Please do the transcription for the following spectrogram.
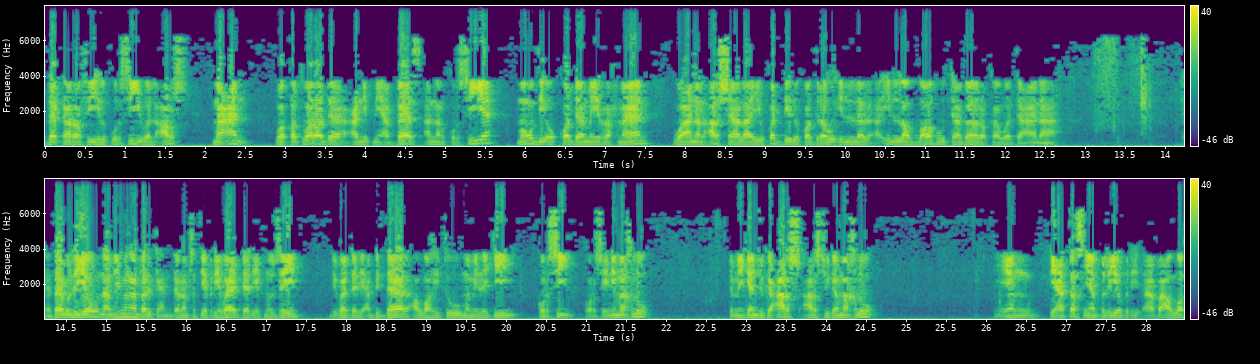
dzakara fihi al-kursi wal ars ma'an wa qad warada an ibni Abbas anna al-kursiyya mawdi'u qadamai rahman wa anal arsya la yuqaddiru qadrahu illa illa Allah tabaraka wa taala. Kata beliau, Nabi mengabarkan dalam setiap riwayat dari Ibnu Zaid, riwayat dari Abidar, Allah itu memiliki kursi. Kursi ini makhluk. Demikian juga ars, ars juga makhluk. Yang di atasnya beliau apa Allah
